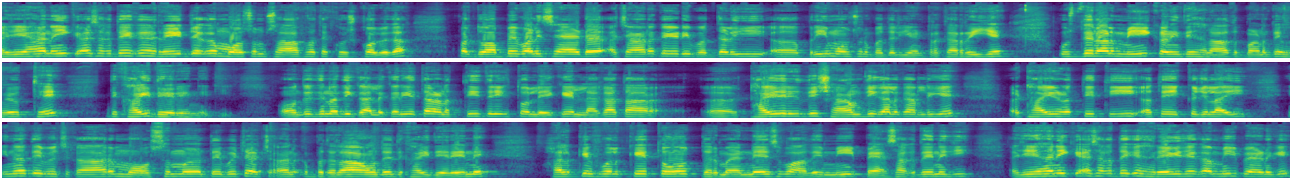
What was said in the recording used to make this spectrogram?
ਅਜਿਹਾ ਨਹੀਂ ਕਹਿ ਸਕਦੇ ਕਿ ਹਰੇਕ ਜਗ੍ਹਾ ਮੌਸਮ ਸਾਫ਼ ਅਤੇ ਖੁਸ਼ਕ ਹੋਵੇਗਾ, ਪਰ ਦੁਆਬੇ ਵਾਲੀ ਸਾਈਡ ਅਚਾਨਕ ਜਿਹੜੀ ਬੱਦਲੀ ਪ੍ਰੀ ਮੌਨਸੂਨ ਬੱਦਲੀ ਐਂਟਰ ਕਰ ਰਹੀ ਹੈ, ਉਸ ਦੇ ਨਾਲ ਮੀਂਹ ਕਣੀ ਦੇ ਹਾਲਾਤ ਬਣਦੇ ਹੋਏ ਉੱਥੇ ਦਿਖਾਈ ਦੇ ਰਹੇ ਨੇ ਜੀ। ਆਉਂਦੇ ਦਿਨਾਂ ਦੀ ਗੱਲ ਕਰੀਏ ਤਾਂ 29 ਤਰੀਕ ਤੋਂ ਲੈ ਕੇ ਲਗਾਤਾਰ 28 ਤਰੀਕ ਦੀ ਸ਼ਾਮ ਦੀ ਗੱਲ ਕਰ ਲਈਏ 28 29 30 ਅਤੇ 1 ਜੁਲਾਈ, ਇਹਨਾਂ ਦੇ ਵਿਚਕਾਰ ਮੌਸਮ ਦੇ ਵਿੱਚ ਅਚਾਨਕ ਬਦਲਾਅ ਆਉਂਦੇ ਦਿਖਾਈ ਦੇ ਰਹੇ ਨੇ। ਹਲਕੇ ਫੁਲਕੇ ਤੋਂ ਦਰਮਿਆਨੇ ਸੁਭਾਅ ਦੇ ਮੀਂਹ ਪੈ ਸਕਦੇ ਨੇ ਜੀ। ਅਜਿਹਾ ਨਹੀਂ ਕਹਿ ਸਕਦੇ ਕਿ ਹਰੇਕ ਜਗ੍ਹਾ ਮੀਂਹ ਪੈਣਗੇ,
